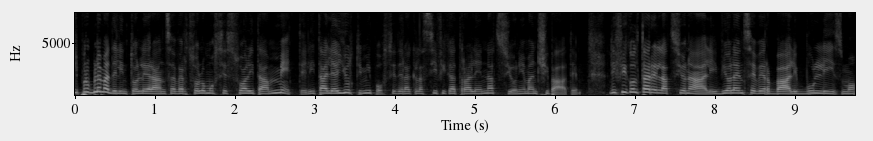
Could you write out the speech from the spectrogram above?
Il problema dell'intolleranza verso l'omosessualità mette l'Italia agli ultimi posti della classifica tra le nazioni emancipate. Difficoltà relazionali, violenze verbali, bullismo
